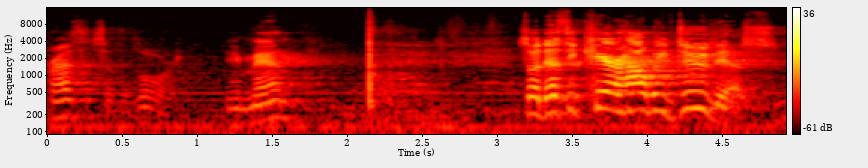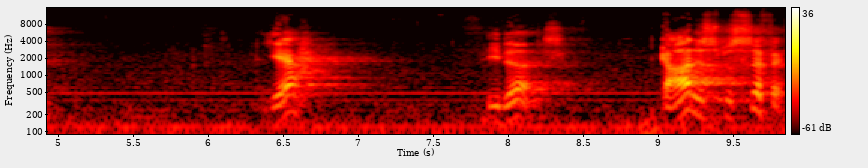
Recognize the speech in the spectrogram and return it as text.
presence of the Lord. Amen. So, does he care how we do this? Yeah, he does. God is specific.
